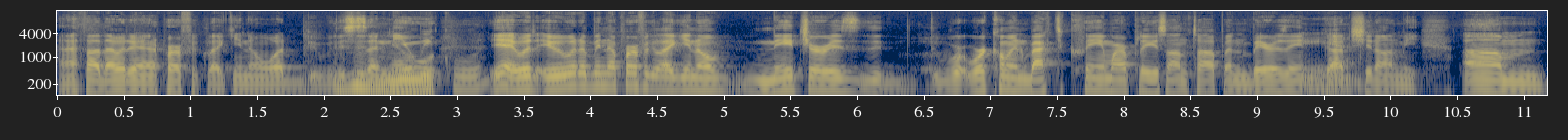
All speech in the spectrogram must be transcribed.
and I thought that would have been a perfect like you know what this is a Mm-hmm. New cool. yeah it would it would have been a perfect like you know nature is we're, we're coming back to claim our place on top and bears ain't Yeah. got shit on me um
